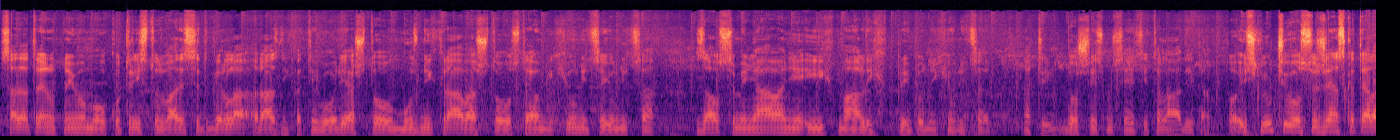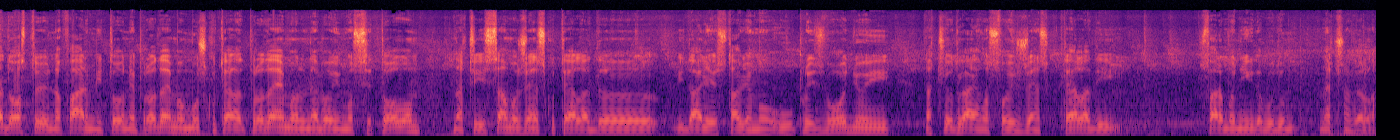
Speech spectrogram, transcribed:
Sada trenutno imamo oko 320 grla raznih kategorija, što muznih krava, što steonih junica, junica za osemenjavanje i malih pripodnih junica. Znači, do šest meseci teladi i tako. Isključivo se ženska tela dostavljaju na farmi, to ne prodajemo, mušku telad prodajemo, ali ne bavimo se tovom. Znači, samo žensku telad e, i dalje stavljamo u proizvodnju i znači, odgajamo svoju žensku telad i stvaramo od njih da budu mlečna grla.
